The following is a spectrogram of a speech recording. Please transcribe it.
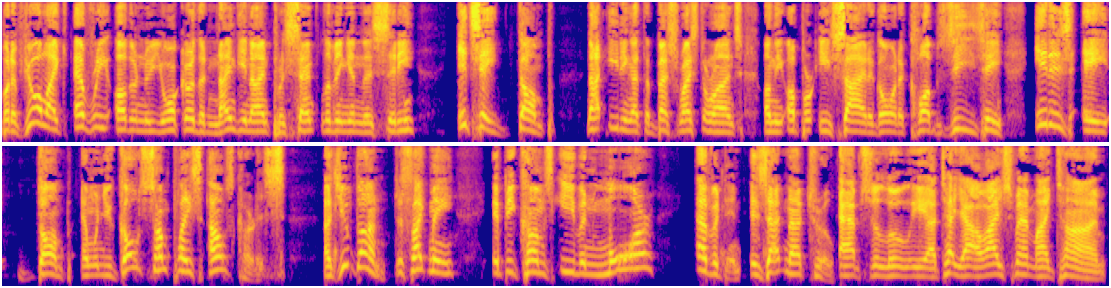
But if you're like every other New Yorker, the 99% living in this city, it's a dump. Not eating at the best restaurants on the Upper East Side or going to Club ZZ. It is a dump. And when you go someplace else, Curtis, as you've done, just like me, it becomes even more evident. Is that not true? Absolutely. I tell you how I spent my time,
